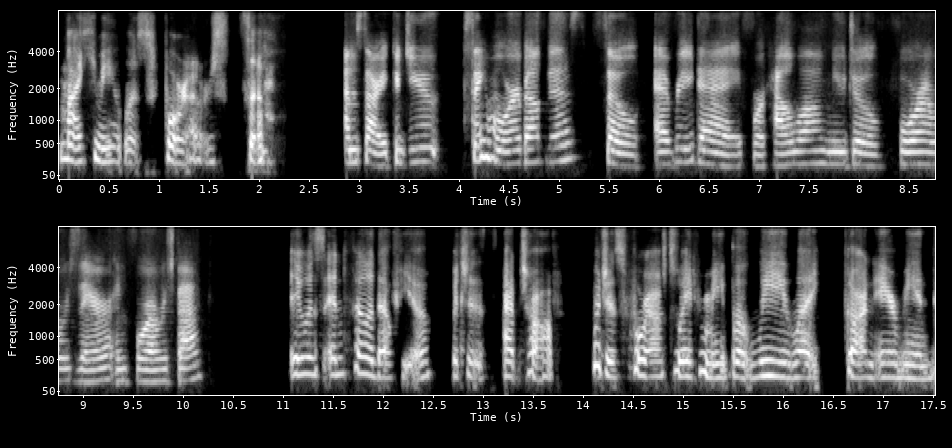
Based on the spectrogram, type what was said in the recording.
my commute was four hours. So I'm sorry, could you say more about this? So every day for how long you drove four hours there and four hours back? it was in Philadelphia, which is at CHOP, which is four hours away from me, but we like got an Airbnb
